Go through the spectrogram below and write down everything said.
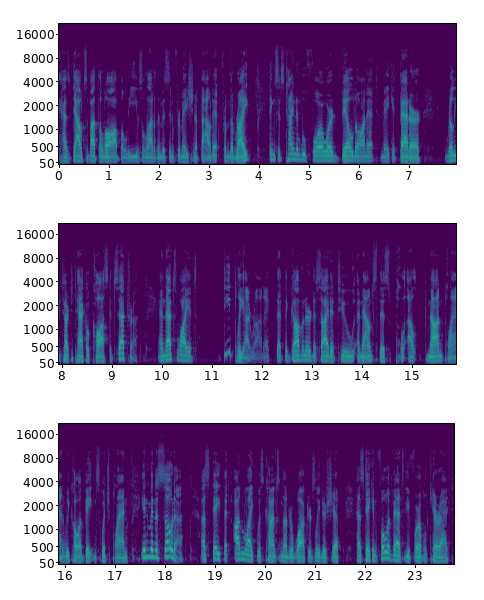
has doubts about the law believes a lot of the misinformation about it from the right, thinks it's time to move forward, build on it, make it better, really start to tackle cost, etc. And that's why it's deeply ironic that the governor decided to announce this pl- non-plan, we call it bait and switch plan, in Minnesota a state that, unlike Wisconsin under Walker's leadership, has taken full advantage of the Affordable Care Act,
